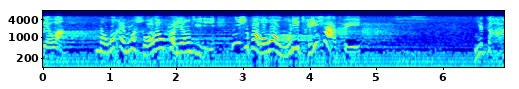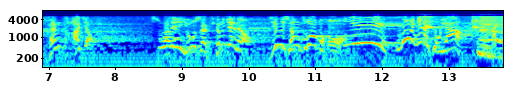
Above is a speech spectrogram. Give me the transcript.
大王，那我还没说老婆两句的，你是把我往屋里推啥推？你大喊大叫，左邻右舍听见了，影响多不好啊！咦，我问你那修养？哎呦，哎呦，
